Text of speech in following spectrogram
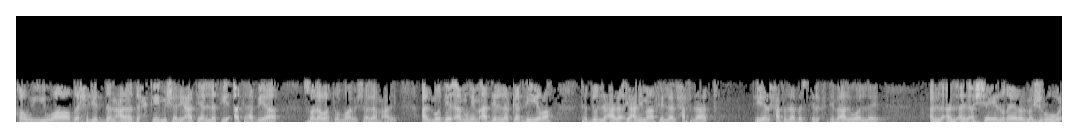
قوي واضح جدا على تحكيم شريعته التي أتى بها صلوات الله وسلامه عليه. المدير المهم أدلة كثيرة تدل على يعني ما في إلا الحفلات. هي الحفلة بس الاحتفال هو اللي الشيء الغير المشروع.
